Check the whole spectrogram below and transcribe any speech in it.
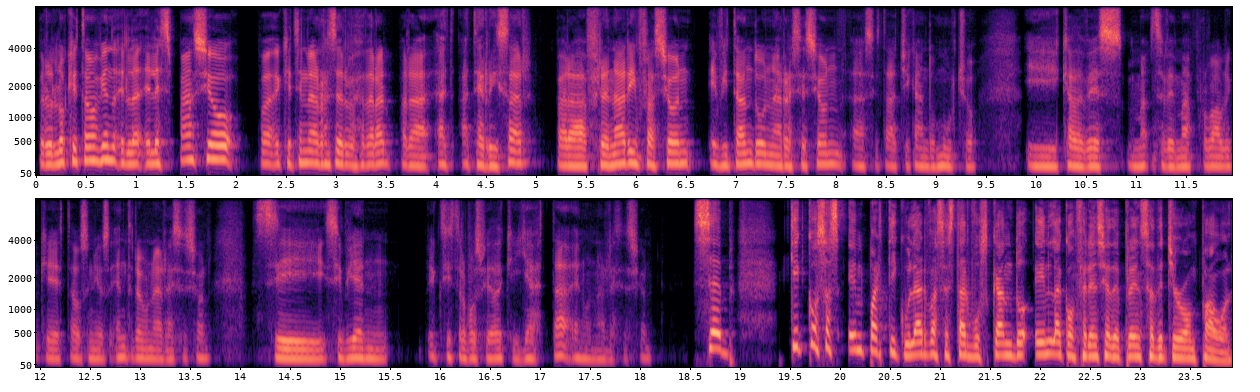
Pero lo que estamos viendo, el, el espacio que tiene la Reserva Federal para aterrizar para frenar inflación, evitando una recesión, uh, se está achicando mucho y cada vez se ve más probable que Estados Unidos entre en una recesión, si, si bien existe la posibilidad de que ya está en una recesión. Seb, ¿qué cosas en particular vas a estar buscando en la conferencia de prensa de Jerome Powell?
